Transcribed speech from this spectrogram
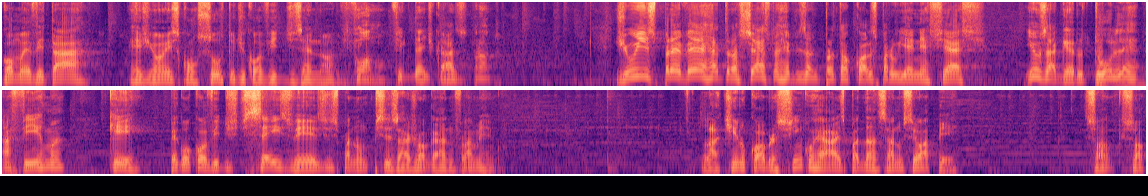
Como evitar regiões com surto de Covid-19? Fique- Como? Fique dentro de casa. Pronto. Juiz prevê retrocesso na revisão de protocolos para o INSS. E o zagueiro Tuller afirma que pegou Covid seis vezes para não precisar jogar no Flamengo. Latino cobra cinco reais para dançar no seu AP. Só, só,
